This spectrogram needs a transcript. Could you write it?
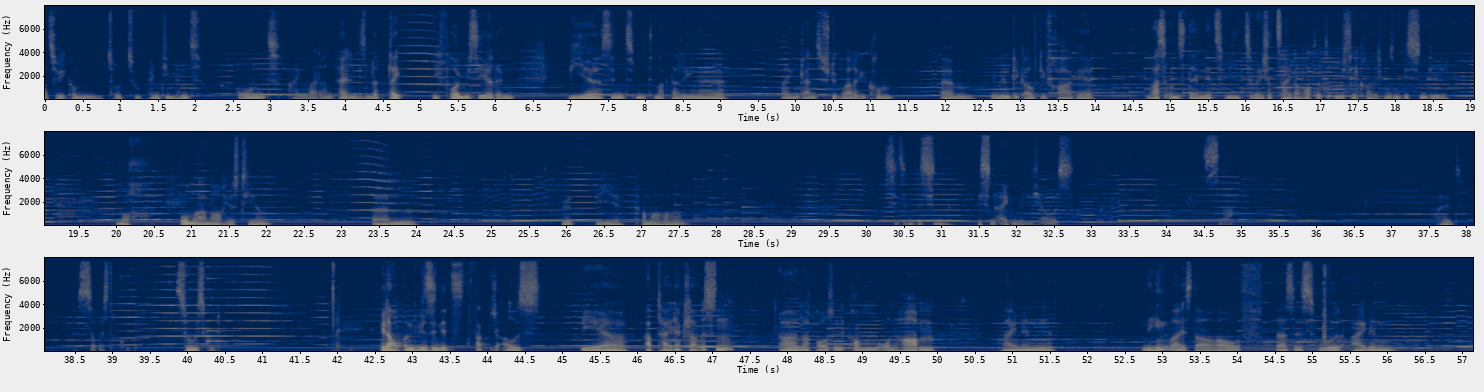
Herzlich willkommen zurück zu Pentiment und einen weiteren Teil in diesem Let's Play. Ich freue mich sehr, denn wir sind mit Magdalene ein ganzes Stück weitergekommen ähm, im Hinblick auf die Frage, was uns denn jetzt wie zu welcher Zeit erwartet. Und ich sehe gerade, ich muss ein bisschen die noch Roma nachjustieren. Ähm, für die Kamera. Sieht ein bisschen, bisschen eigenwillig aus. So. Halt. So ist doch gut. So ist gut. Genau, und wir sind jetzt faktisch aus der Abtei der Klarissen äh, nach draußen gekommen und haben einen, einen Hinweis darauf, dass es wohl einen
